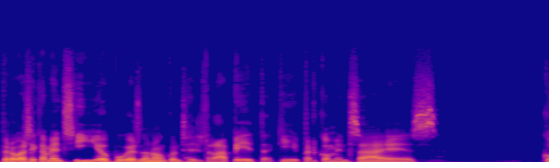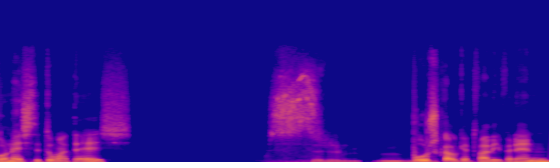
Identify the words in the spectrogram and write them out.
Però bàsicament, si jo pogués donar un consell ràpid aquí per començar és coneix-te tu mateix, busca el que et fa diferent,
